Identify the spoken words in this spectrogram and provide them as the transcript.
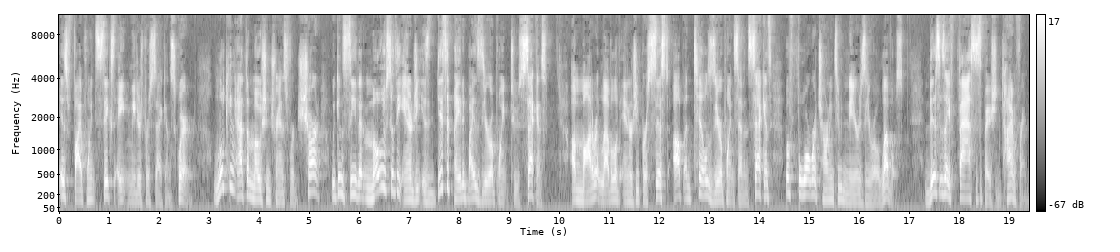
is 5.68 meters per second squared. Looking at the motion transfer chart, we can see that most of the energy is dissipated by 0.2 seconds. A moderate level of energy persists up until 0.7 seconds before returning to near zero levels. This is a fast dissipation time frame.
